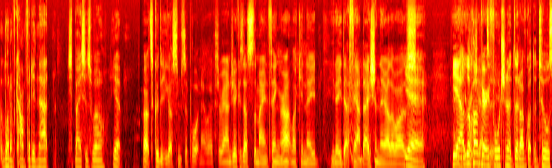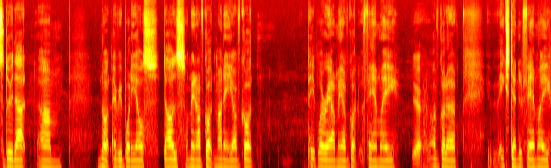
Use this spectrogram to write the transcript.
a lot of comfort in that space as well. Yep. Well, it's good that you got some support networks around you because that's the main thing, right? Like you need you need that foundation there, otherwise. Yeah. Yeah, look, I'm very to? fortunate that I've got the tools to do that. Um, not everybody else does. I mean, I've got money, I've got people around me, I've got family, Yeah. I've got a extended family.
